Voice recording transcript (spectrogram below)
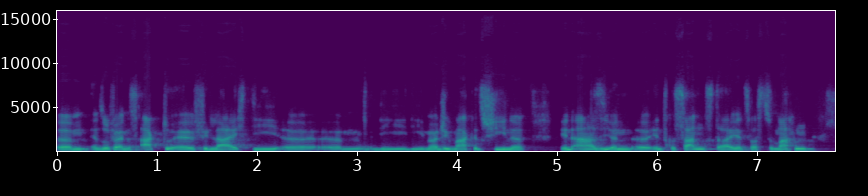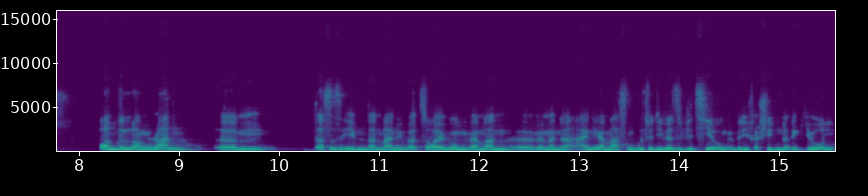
Ähm, insofern ist aktuell vielleicht die, äh, ähm, die, die Emerging Markets Schiene in Asien äh, interessant, da jetzt was zu machen. On the long run, ähm, das ist eben dann meine Überzeugung, wenn man, äh, wenn man eine einigermaßen gute Diversifizierung über die verschiedenen Regionen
